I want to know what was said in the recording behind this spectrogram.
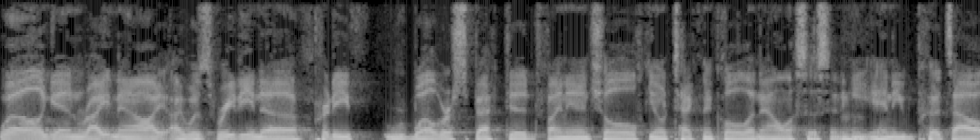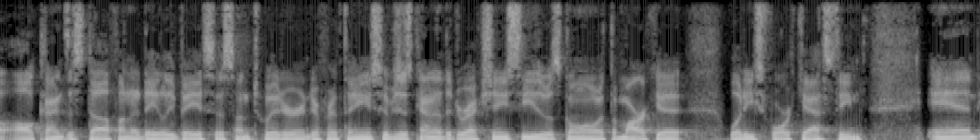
Well, again, right now I, I, was reading a pretty well-respected financial, you know, technical analysis, and he mm-hmm. and he puts out all kinds of stuff on a daily basis on Twitter and different things. So just kind of the direction he sees what's going on with the market, what he's forecasting, and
